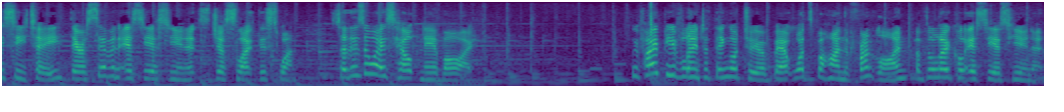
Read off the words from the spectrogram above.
ACT, there are seven SES units just like this one, so there's always help nearby. We hope you've learnt a thing or two about what's behind the front line of the local SES unit.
